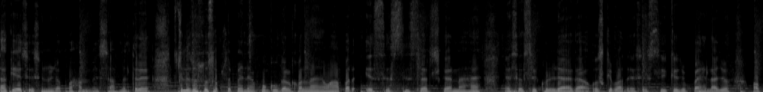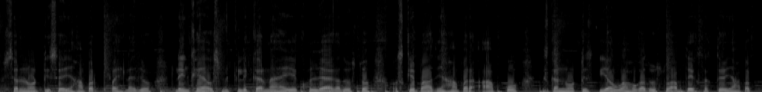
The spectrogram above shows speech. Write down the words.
ताकि ऐसी ऐसी न्यूज़ आपको हमेशा मिलते रहे। तो चलिए दोस्तों, सबसे पहले आपको गूगल खोलना है, वहाँ पर एसएससी सर्च करना है एसएससी खुल जाएगा। उसके बाद एसएससी के जो पहला जो ऑफिशियल नोटिस है, यहाँ पर पहला जो लिंक है, उसमें क्लिक करना है, ये खुल जाएगा दोस्तों। उसके बाद यहाँ पर आपको इसका नोटिस दिया हुआ होगा दोस्तों, आप देख सकते हो यहाँ पर।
